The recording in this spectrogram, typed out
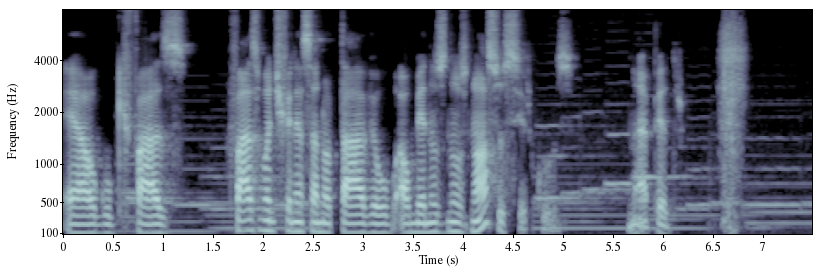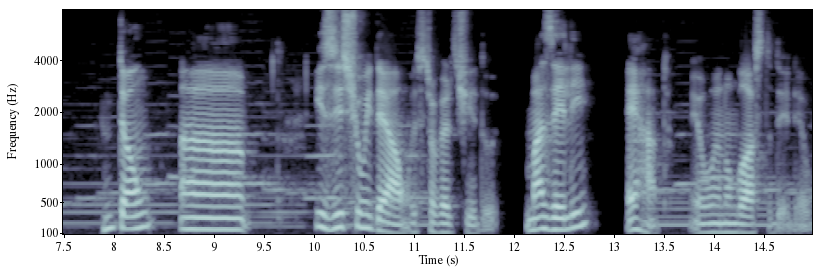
é algo que faz faz uma diferença notável, ao menos nos nossos círculos, né, Pedro? Então, uh, existe um ideal extrovertido, mas ele é errado. Eu, eu não gosto dele. Eu,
